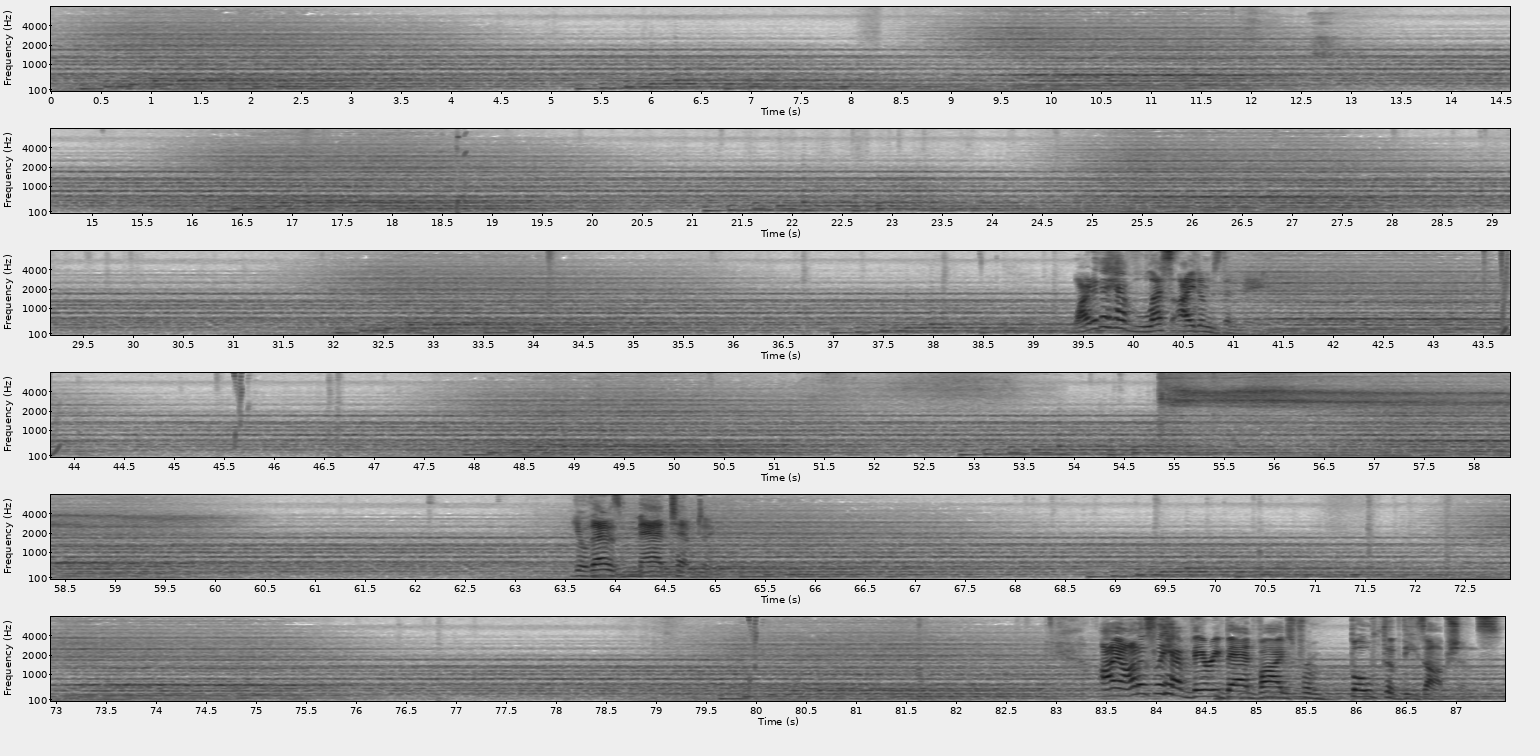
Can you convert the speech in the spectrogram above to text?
Why do they have less items than me? Yo, that is mad tempting. honestly have very bad vibes from both of these options.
